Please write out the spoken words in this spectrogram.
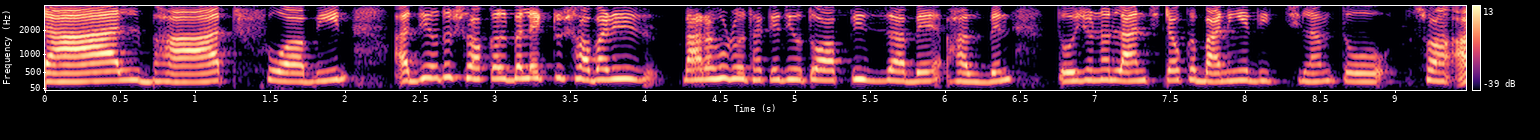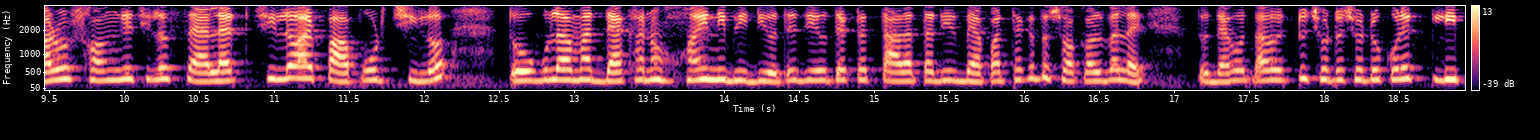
ডাল, ভাত, সোয়াবিন। আর যেহেতু সকালবেলা একটু সবারই তাড়াহুড়ো থাকে, যেহেতু অফিস যাবে হাজবেন্ড তো ওই জন্য লাঞ্চটা ওকে বানিয়ে দিচ্ছিলাম। তো আরও সঙ্গে ছিল স্যালাড ছিল আর পাঁপড় ছিল। তো ওগুলো আমার দেখানো হয়নি ভিডিওতে, যেহেতু একটা তাড়াতাড়ির ব্যাপার থাকে তো সকালবেলায়। তো দেখো, তাও একটু ছোট ছোট করে ক্লিপ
